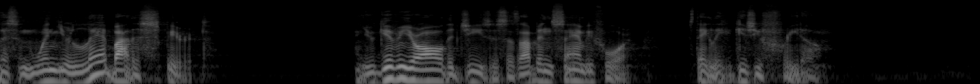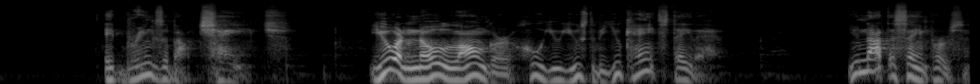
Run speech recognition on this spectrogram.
Listen, when you're led by the Spirit and you're giving your all to Jesus, as I've been saying before, Staley, it gives you freedom. It brings about change. You are no longer who you used to be. You can't stay that. You're not the same person.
